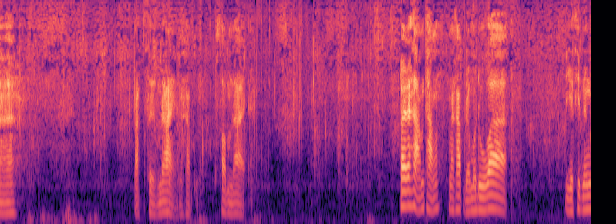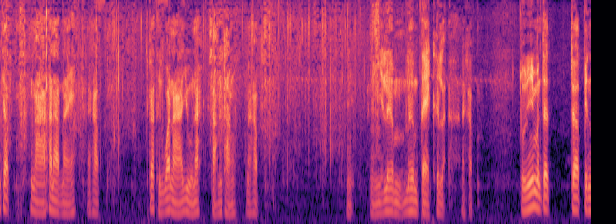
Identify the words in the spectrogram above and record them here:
มา ตักเสริมได้นะครับ ซ่อมได้ได้ละสามถังนะครับ เดี๋ยวมาดูว่าอีกอาทิตย์นึงจะหนาขนาดไหนนะครับ ก็ถือว่าหนาอยู่นะสามถังนะครับนี่อย่างนี้เริ่มเริ่มแตกขึ้นละนะครับ ตัวนี้มันจะจะเป็น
